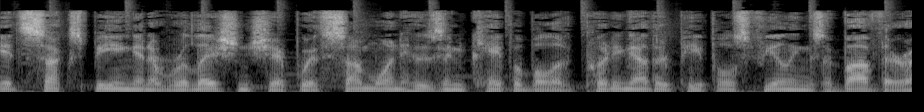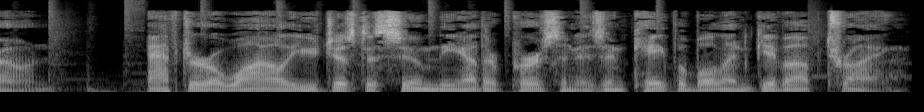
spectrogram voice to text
It sucks being in a relationship with someone who's incapable of putting other people's feelings above their own. After a while you just assume the other person is incapable and give up trying.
